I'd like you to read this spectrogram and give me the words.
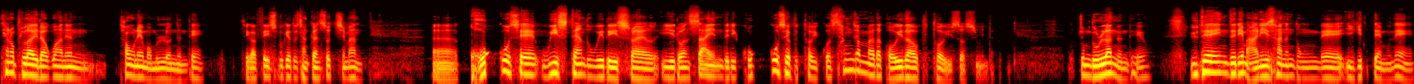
테너플라이라고 하는 타운에 머물렀는데 제가 페이스북에도 잠깐 썼지만 어, 곳곳에 We Stand with Israel 이런 사인들이 곳곳에 붙어 있고 상점마다 거의 다 붙어 있었습니다. 좀 놀랐는데요. 유대인들이 많이 사는 동네이기 때문에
